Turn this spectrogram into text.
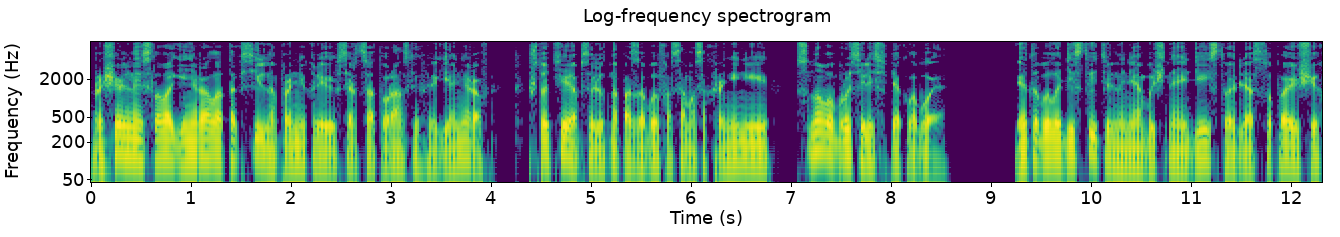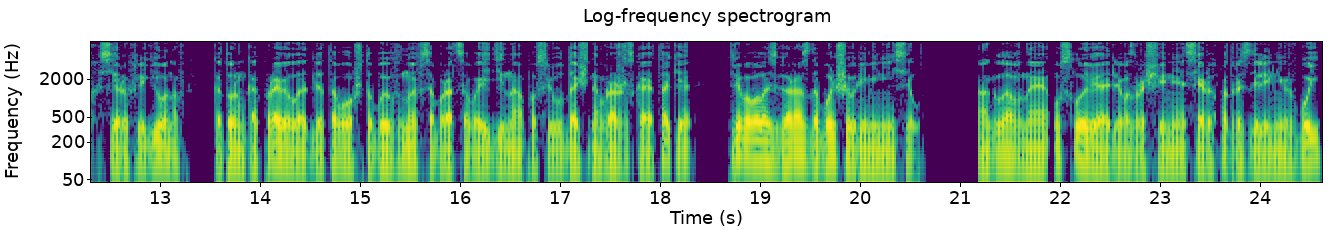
Прощальные слова генерала так сильно проникли в сердца туранских легионеров, что те, абсолютно позабыв о самосохранении, снова бросились в пекло боя. Это было действительно необычное действие для отступающих серых легионов, которым, как правило, для того, чтобы вновь собраться воедино после удачной вражеской атаки, требовалось гораздо больше времени и сил. А главное, условия для возвращения серых подразделений в бой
